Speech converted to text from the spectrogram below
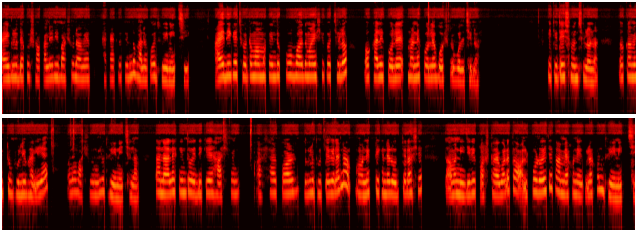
আর এগুলো দেখো সকালেরই বাসন, আমি একা একা কিন্তু ভালো করে ধুয়ে নিচ্ছি। আর এদিকে ছোটো মাম্মা কিন্তু খুব বদমাইশি করছিল, ও খালি কোলে মানে কোলে বসবে বলছিল। কিছুতেই শুনছিল না। তোকে আমি একটু ভুলি ভালিয়ে মানে বাসনগুলো ধুয়ে নিচ্ছিলাম। তা নাহলে কিন্তু ওইদিকে হাজব্যান্ড আসার পর এগুলো ধুতে গেলে না অনেকটা এখানে রোদ চলে আসে। তো আমার নিজেরই কষ্ট হয় বলে তো অল্প রয়েছে, তো আমি এখন এগুলো এখন ধুয়ে নিচ্ছি।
